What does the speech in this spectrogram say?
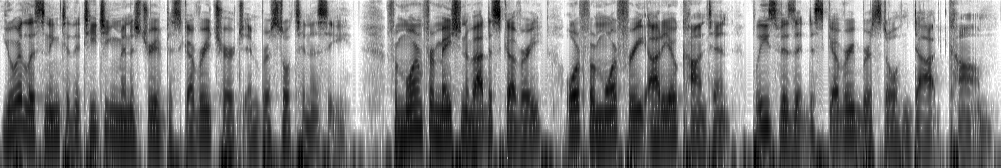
You're listening to the teaching ministry of Discovery Church in Bristol, Tennessee. For more information about Discovery or for more free audio content, please visit discoverybristol.com.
